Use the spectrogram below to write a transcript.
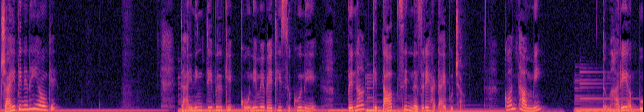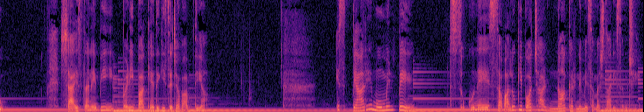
चाय पीने नहीं आओगे? डाइनिंग टेबल के कोने में बैठी सुकू ने बिना किताब से नज़रें हटाए पूछा, कौन था अम्मी? तुम्हारे अब्बू। शाइस्ता ने भी बड़ी बाकायदगी से जवाब दिया। इस प्यारे मोमेंट पे सुकू ने सवालों की बौछार ना करने में समझदारी समझी।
